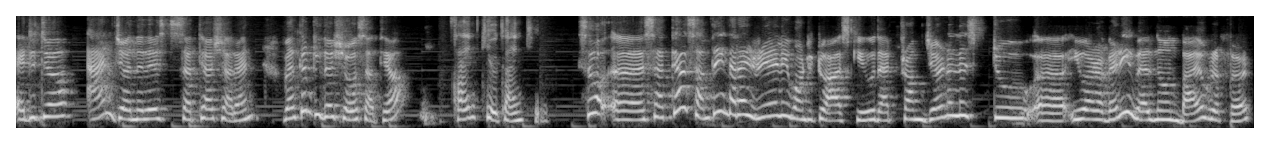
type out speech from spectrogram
editor, and journalist Satya Saran. Welcome to the show, Satya. Thank you. Thank you. So, uh, Satya, something that I really wanted to ask you that from journalist to uh, you are a very well known biographer.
